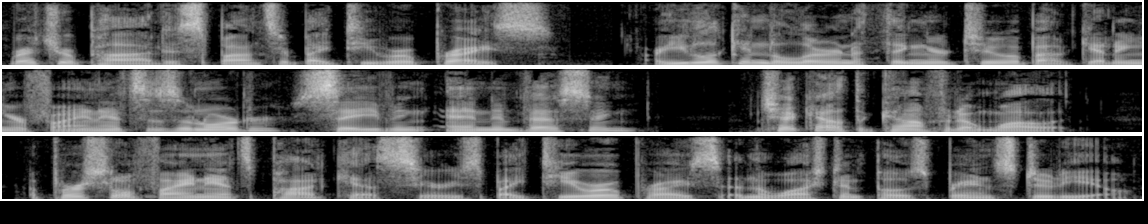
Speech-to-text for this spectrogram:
Retropod is sponsored by T. Rowe Price. Are you looking to learn a thing or two about getting your finances in order, saving, and investing? Check out The Confident Wallet, a personal finance podcast series by T. Rowe Price and the Washington Post brand studio.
